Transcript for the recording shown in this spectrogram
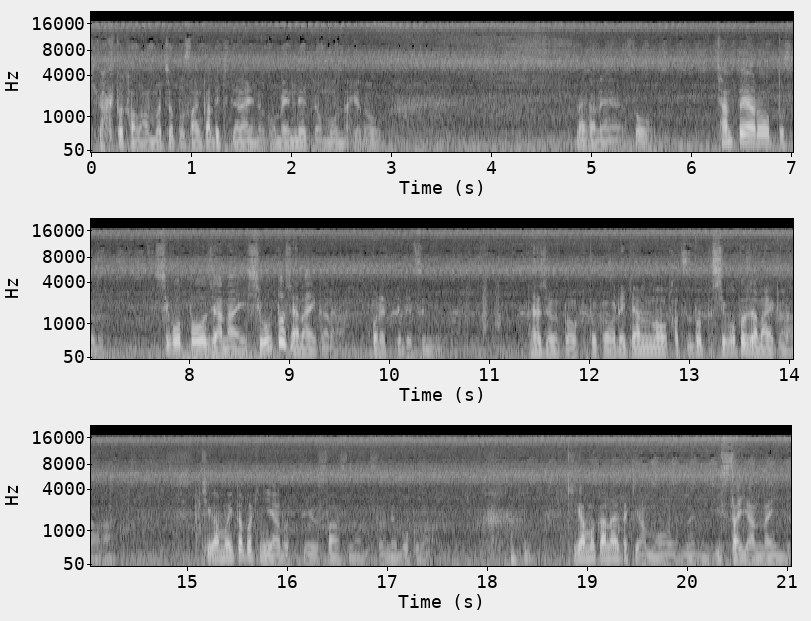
企画とかもあんまちょっと参加できてないの。ごめんねって思うんだけど。なんかねそう。ちゃんとやろうとする。仕事じゃない。仕事じゃないからこれって別に。ラジオトークとかオレキャンの活動って仕事じゃないから気が向いた時にやるっていうスタンスなんですよね僕は。気が向かない時はもう何一切やんないんで。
